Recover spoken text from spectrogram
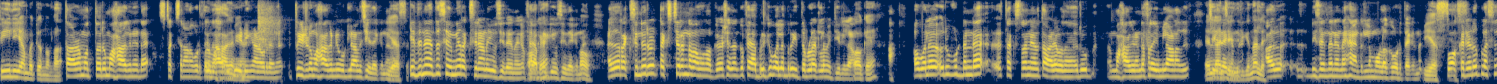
ഫീൽ ചെയ്യാൻ പറ്റുമെന്നുള്ളത് താഴെ മൊത്തം ഒരു മഹാഗണിയുടെ സ്ട്രക്ചർ ആണ് കൊടുത്തത് ബീഡിംഗ് ആണ് കൊടുത്തത് ട്രീറ്റഡ് മഹാഗണി വുഡിലാണ് ചെയ്തേക്കുന്നത്. ഇതിനകത്ത് സെമി റെക്സിനാണ് യൂസ് ചെയ്തേക്കുന്നത്. ഫാബ്രിക് യൂസ് ചെയ്തേക്കുന്നത്. അതായത് റെക്സിന്റെ ഒരു ടെക്സ്ചർ ഉണ്ട് നമുക്ക് പക്ഷേ നമുക്ക് ഫാബ്രിക് പോലെ ബ്രീത്തബിൾ ആയിട്ടുള്ള മെറ്റീരിയൽ ആണ്. ഓക്കെ അതുപോലെ ഒരു വുഡിന്റെ ടെക്സ്ചർ തന്നെയാണ് താഴെ വന്നത് ഒരു മഹാഗണിയുടെ ഫ്രെയിമിലാണ് അത് ചെയ്തിരിക്കുന്നത് ആ ഒരു ഡിസൈൻ തന്നെയാണ് ഹാൻഡിലിന്റെ മുകളിലൊക്കെ കൊടുത്തേക്കുന്നത്. പോക്കറ്റഡ് പ്ലസ്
